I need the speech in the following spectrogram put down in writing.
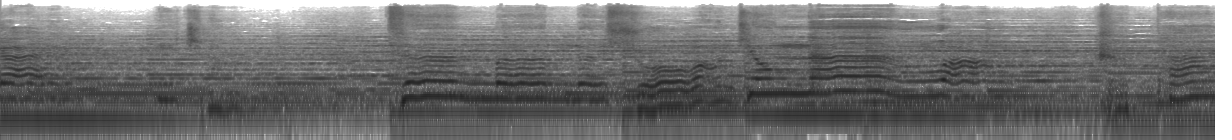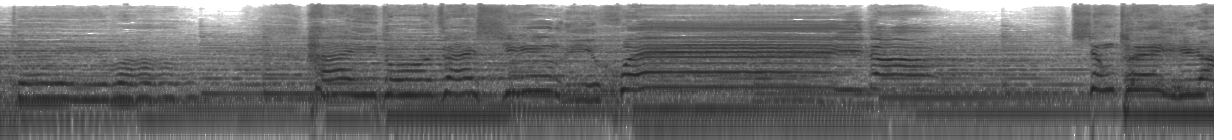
爱一场？怎么能说忘就能忘？可怕的欲望还躲在心里回荡，想退让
